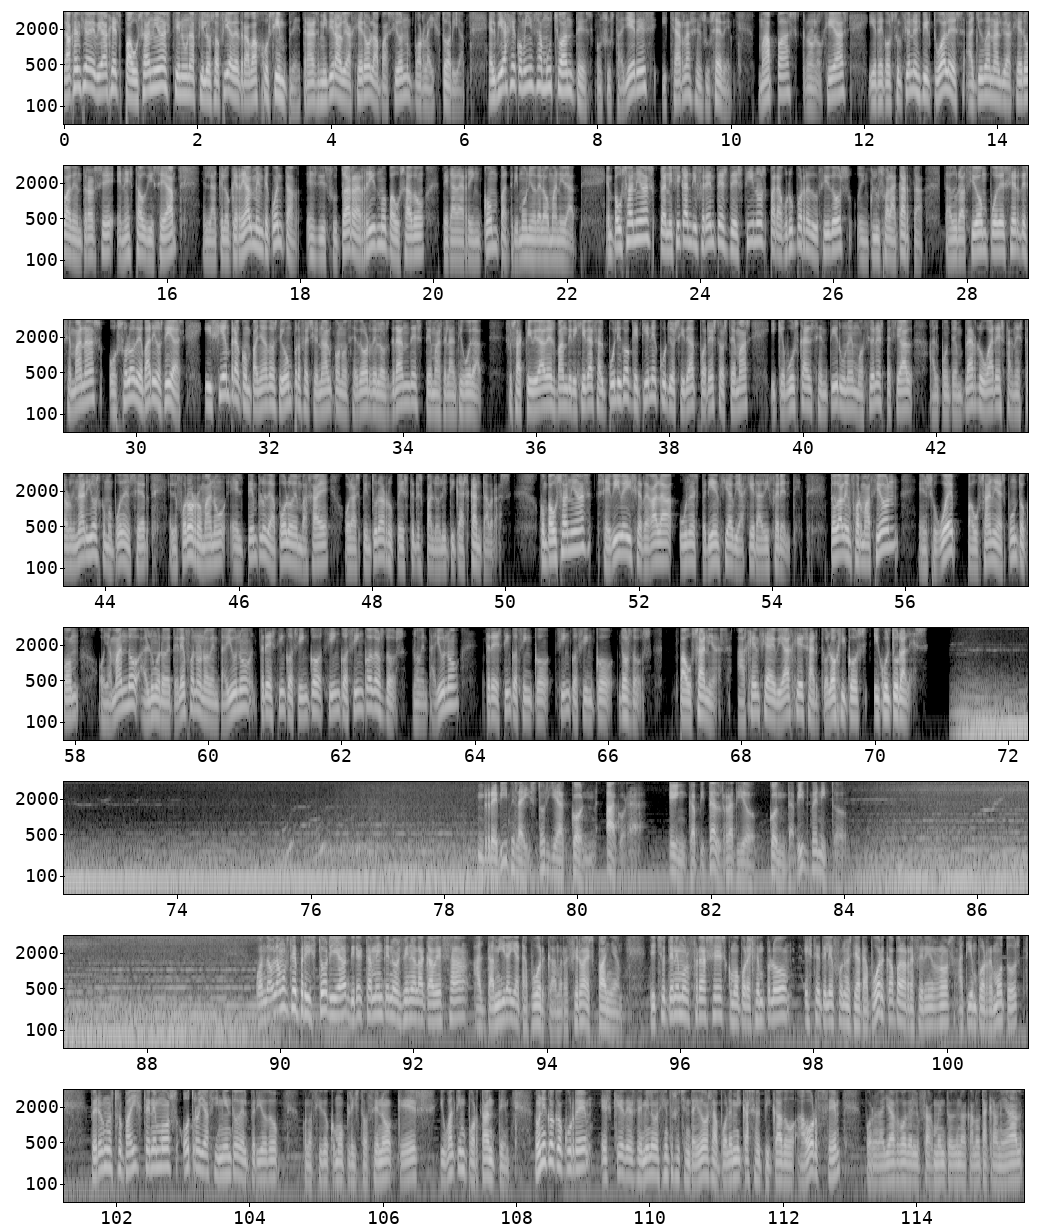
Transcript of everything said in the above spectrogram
La agencia de viajes Pausanias tiene una filosofía de trabajo simple, transmitir al viajero la pasión por la historia. El viaje comienza mucho antes, con sus talleres y charlas en su sede. Mapas, cronologías y reconstrucciones virtuales ayudan al viajero a adentrarse en esta odisea en la que lo que realmente cuenta es disfrutar a ritmo pausado de cada rincón patrimonio de la humanidad. En Pausanias planifican diferentes destinos para grupos reducidos o incluso a la carta. La duración puede ser de semanas o solo de varios días y siempre acompañados de un profesional conocedor de los grandes temas de la antigüedad. Sus actividades van dirigidas al público que tiene curiosidad por estos temas y que busca sentir una emoción especial al contemplar lugares tan extraordinarios como pueden ser el Foro Romano, el Templo de Apolo en Basae o las pinturas rupestres paleolíticas cántabras. Con Pausanias se vive y se regala una experiencia viajera diferente. Toda la información en su web pausanias.com o llamando al número de teléfono 91 355 5522 91 355-5522. Pausanias, Agencia de Viajes Arqueológicos y Culturales. Revive la historia con Ágora, en Capital Radio con David Benito. Cuando hablamos de prehistoria, directamente nos viene a la cabeza Altamira y Atapuerca, me refiero a España. De hecho, tenemos frases como, por ejemplo, este teléfono es de Atapuerca para referirnos a tiempos remotos, pero en nuestro país tenemos otro yacimiento del periodo conocido como Pleistoceno que es igual de importante. Lo único que ocurre es que desde 1982 la polémica ha salpicado a Orce por el hallazgo del fragmento de una calota craneal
